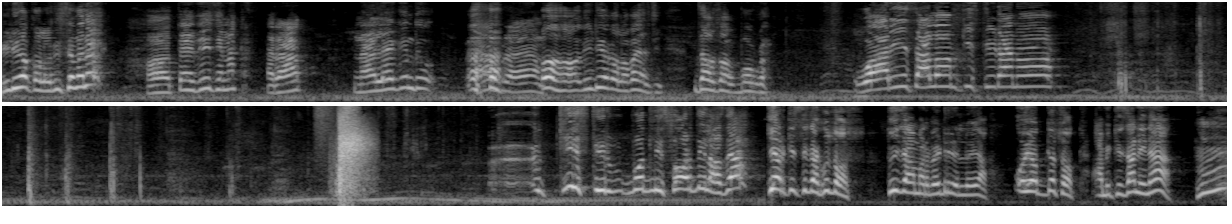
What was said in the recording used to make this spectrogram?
ভিডিও কল দিছে মানে? হ্যাঁ তাই দিয়েছে না। রাখ নাহলে কিন্তু ও হ্যাঁ ভিডিও কল পাইছি যাও যাও বউগা। ওয়ারিস আলম কিস্তি কিস্তির বদলি সর দিলা যা? কি আর কিস্তিটা খুঁজস? তুই যে আমার বেডিরে লইয়া ওই গেছত আমি কি জানি না? হুম?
